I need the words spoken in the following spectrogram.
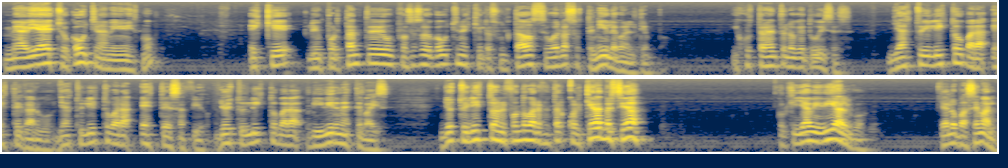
me había hecho coaching a mí mismo, es que lo importante de un proceso de coaching es que el resultado se vuelva sostenible con el tiempo. Y justamente lo que tú dices, ya estoy listo para este cargo, ya estoy listo para este desafío, yo estoy listo para vivir en este país, yo estoy listo en el fondo para enfrentar cualquier adversidad, porque ya viví algo, ya lo pasé mal.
